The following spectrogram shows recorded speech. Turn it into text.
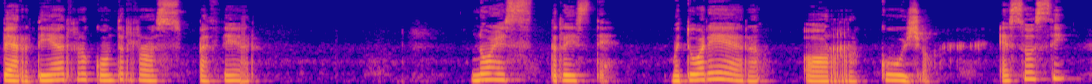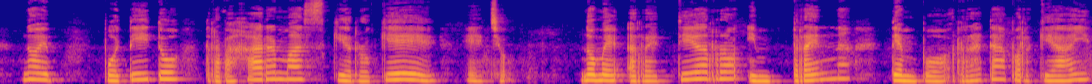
perder contra Pacers. No es triste, me duele el orgullo. Eso sí, no he podido trabajar más que lo que he hecho. No me retiro en plena temporada porque hay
